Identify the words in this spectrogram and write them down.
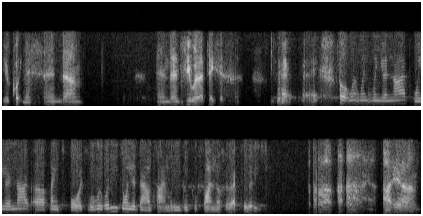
your quickness and um, and then see where that takes you. Right, right. So when when when you're not when you're not uh playing sports, what what do you do in your downtime? What do you do for fun or for activities? Uh, I um,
